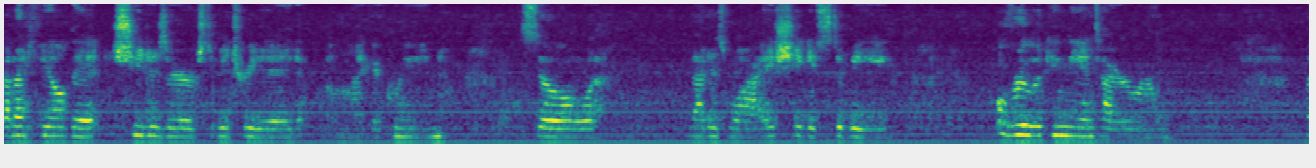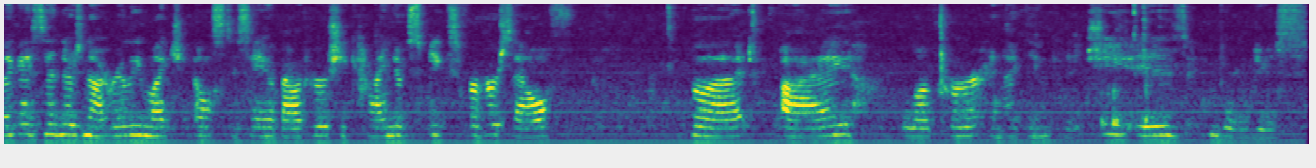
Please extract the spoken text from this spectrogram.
but I feel that she deserves to be treated like a queen. So that is why she gets to be overlooking the entire room. Like I said, there's not really much else to say about her. She kind of speaks for herself, but I love her and I think that she is gorgeous.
